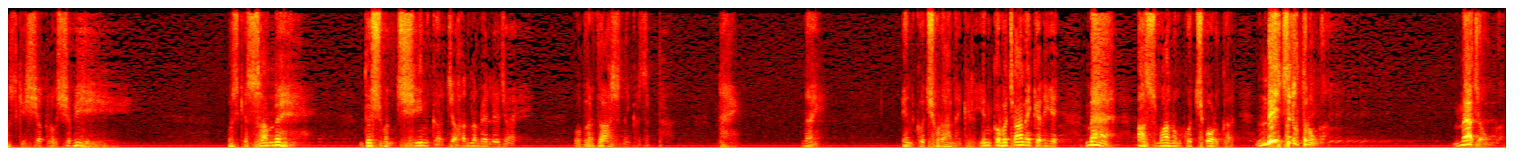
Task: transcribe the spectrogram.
उसकी शक्ल शबी उसके सामने दुश्मन छीन कर जहन्नम में ले जाए, वो बर्दाश्त नहीं कर सकता। नहीं नहीं। इनको छुड़ाने के लिए, इनको बचाने के लिए मैं आसमानों को छोड़कर नीचे उतरूँगा। मैं जाऊँगा।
